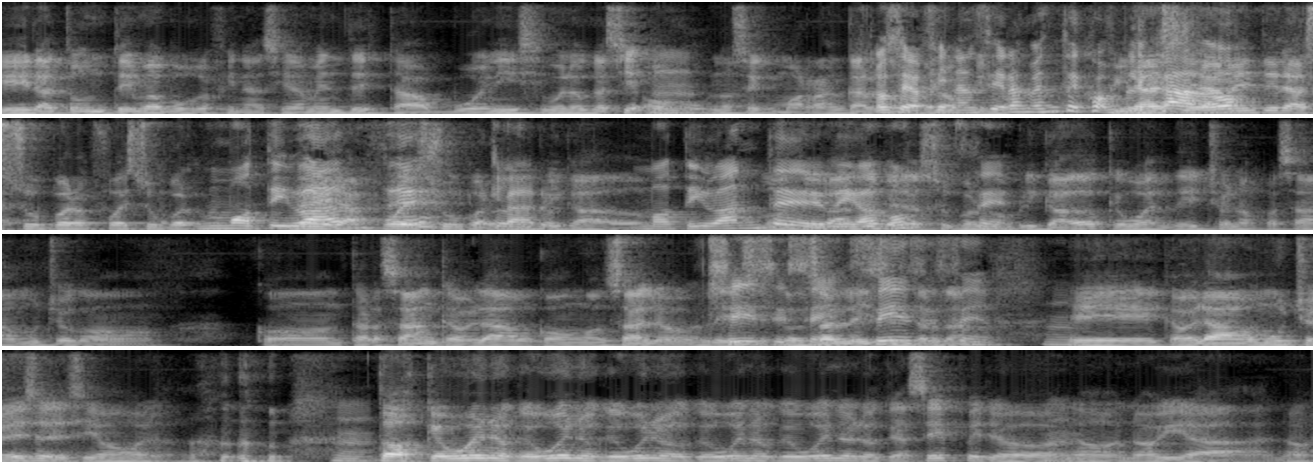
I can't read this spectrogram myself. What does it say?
que era todo un tema porque financieramente está buenísimo lo que hacía, o mm. no sé cómo arrancar. O sea, financieramente complicado. Financieramente era súper, fue súper... Motivante. fue súper complicado. Motivante, digamos. pero súper complicado, que bueno, de hecho nos pasaba mucho con, con Tarzán, que hablábamos con Gonzalo, le sí, dice, Gonzalo le dice Tarzán, mm. eh, que hablábamos mucho de eso y decíamos, bueno, mm. todos qué bueno, qué bueno, qué bueno, qué bueno, qué bueno lo que haces, pero no, no había, no,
